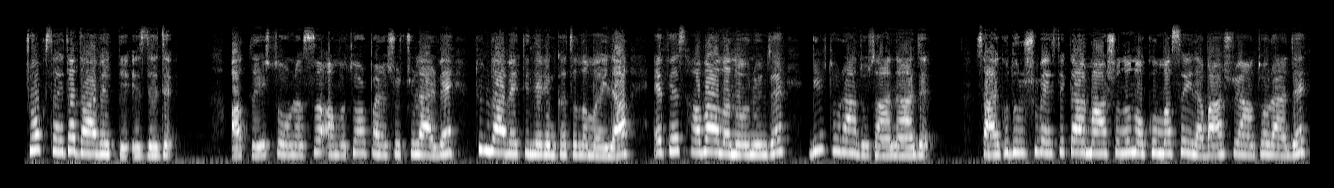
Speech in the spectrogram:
çok sayıda davetli izledi. Atlayış sonrası amatör paraşütçüler ve tüm davetlilerin katılımıyla Efes Havaalanı önünde bir tören düzenlendi. Saygı duruşu ve İstiklal Marşı'nın okunmasıyla başlayan törende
